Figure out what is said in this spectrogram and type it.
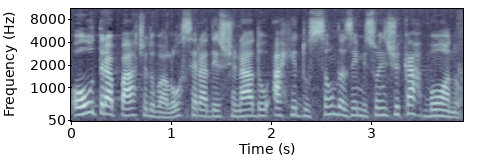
Outra parte do valor será destinado à redução das emissões de carbono.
